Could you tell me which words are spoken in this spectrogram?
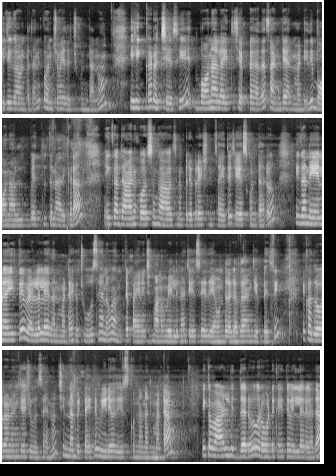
ఈజీగా ఉంటుందని కొంచెమే తెచ్చుకుంటాను. ఇక ఇక్కడ వచ్చేసి బోనాలు అయితే చెప్పా కదా సండే అనమాట ఇది బోనాలు ఎత్తుతున్నారు ఇక్కడ. ఇక దానికోసం కావాల్సిన ప్రిపరేషన్స్ అయితే చేసుకుంటారు. ఇక నేనైతే వెళ్ళలేదన్నమాట. ఇక చూశాను అంతే పైనుంచి మనం వెళ్ళినా చేసేది ఏముండదు కదా అని చెప్పేసి ఇక దూరం నుంచే చూశాను. చిన్న బిట్ అయితే వీడియో తీసుకున్నాను అనమాట ఇక వాళ్ళిద్దరు రోడ్డుకి అయితే వెళ్ళారు కదా.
